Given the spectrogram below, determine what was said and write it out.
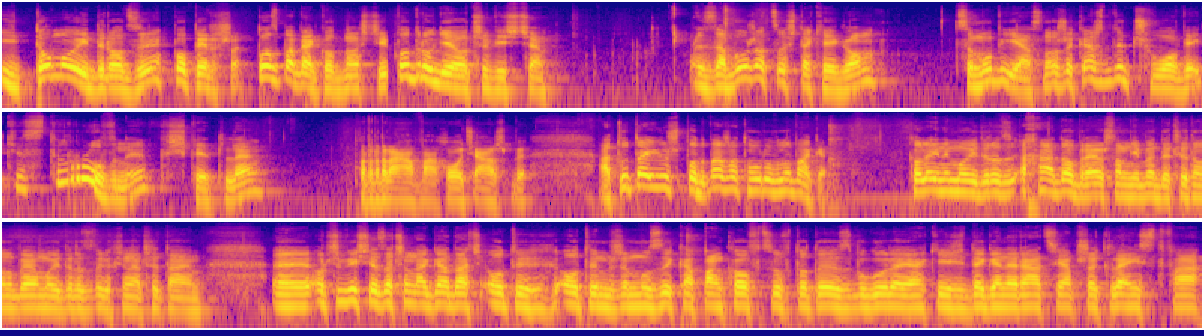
i to, moi drodzy, po pierwsze, pozbawia godności, po drugie, oczywiście, zaburza coś takiego, co mówi jasno, że każdy człowiek jest równy w świetle prawa chociażby. A tutaj już podważa tą równowagę. Kolejny, moi drodzy, aha, dobra, już tam nie będę czytał, bo ja, moi drodzy, tego się naczytałem. E, oczywiście zaczyna gadać o, tych, o tym, że muzyka punkowców to to jest w ogóle jakieś degeneracja, przekleństwa,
